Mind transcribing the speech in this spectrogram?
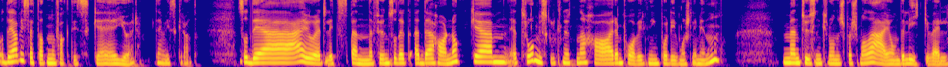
Og det har vi sett at den faktisk eh, gjør, til en viss grad. Så det er jo et litt spennende funn. Så det, det har nok eh, Jeg tror muskelknutene har en påvirkning på livmorslimhinnen. Men tusenkronersspørsmålet er jo om det likevel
